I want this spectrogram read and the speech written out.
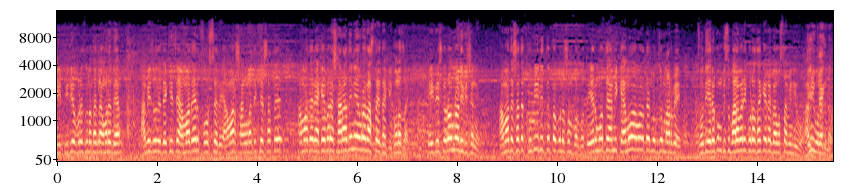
এই ভিডিও ফুটেজগুলো থাকলে আমাদের দেন। আমি যদি দেখি যে আমাদের ফোর্সের আমার সাংবাদিকদের সাথে আমাদের একেবারে সারাদিনই আমরা রাস্তায় থাকি, বলা যায়। এই বিশেষ করে রমনা ডিভিশনে আমাদের সাথে খুবই হৃদ্যতাপূর্ণ সম্পর্ক। তো এর মধ্যে আমি কেন আমাদের লোকজন মারবে? যদি এরকম কিছু বাড়াবাড়ি করা থাকে এটা ব্যবস্থা আমি নিব। আমি বলে দিলাম।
